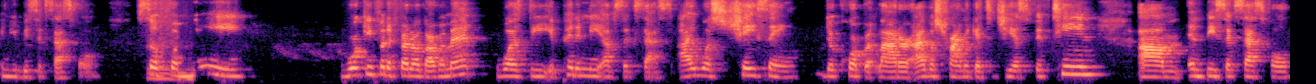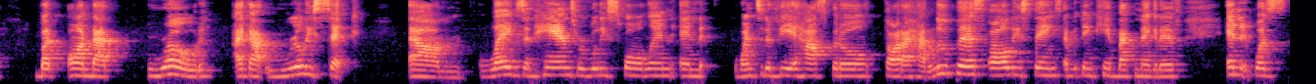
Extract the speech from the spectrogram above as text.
and you'd be successful. So mm-hmm. for me, working for the federal government was the epitome of success. I was chasing the corporate ladder. I was trying to get to GS 15 um, and be successful. But on that road, I got really sick. Um, legs and hands were really swollen, and went to the VA hospital, thought I had lupus, all these things, everything came back negative, And it was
